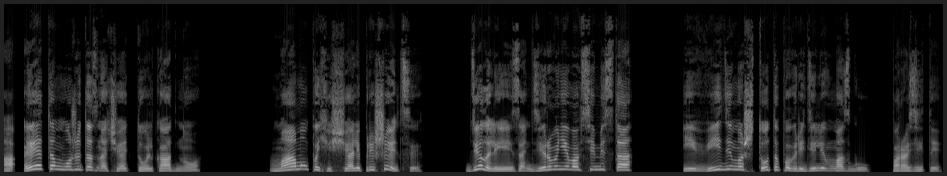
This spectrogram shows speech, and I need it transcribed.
А это может означать только одно. Маму похищали пришельцы, делали ей зондирование во все места и, видимо, что-то повредили в мозгу, паразиты.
